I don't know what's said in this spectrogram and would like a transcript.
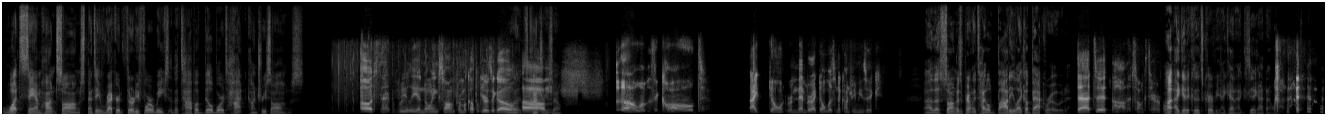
What Sam Hunt song spent a record 34 weeks at the top of Billboard's Hot Country Songs? Oh, it's that really annoying song from a couple years ago. Well, country, um, so. Oh, what was it called? I don't remember. I don't listen to country music. Uh, the song is apparently titled "Body Like a Back Road." That's it. Oh, that song's terrible. I, I get it because it's curvy. I get it. I see. I got that one.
